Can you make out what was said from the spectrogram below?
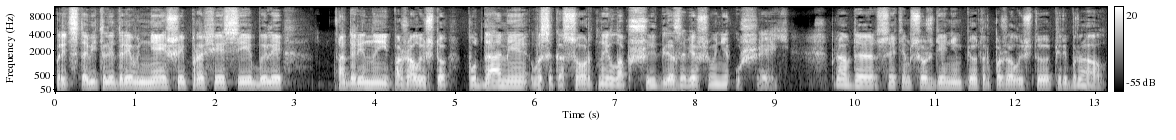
Представители древнейшей профессии были одарены, пожалуй, что пудами высокосортной лапши для завешивания ушей. Правда, с этим суждением Петр, пожалуй, что перебрал.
